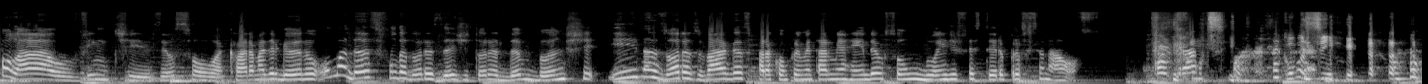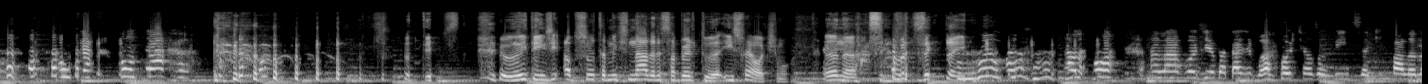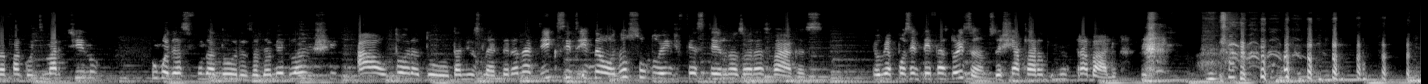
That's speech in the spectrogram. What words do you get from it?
Olá, ouvintes! Eu sou a Clara Madrigano, uma das fundadoras da editora Dan Blanche, e nas horas vagas, para complementar minha renda, eu sou um duende festeiro profissional. Como assim? Como assim? Contra... Meu Deus. Eu não entendi absolutamente nada dessa abertura. Isso é ótimo. Ana, se apresenta aí. Olá, bom dia, boa tarde, boa noite aos ouvintes. Aqui falando a Fagundes Martino, uma das fundadoras da Dame Blanche, a autora do, da newsletter Ana Dixit. E não, eu não sou um doente festeiro nas horas vagas. Eu me aposentei faz dois anos, deixei a Clara no trabalho.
